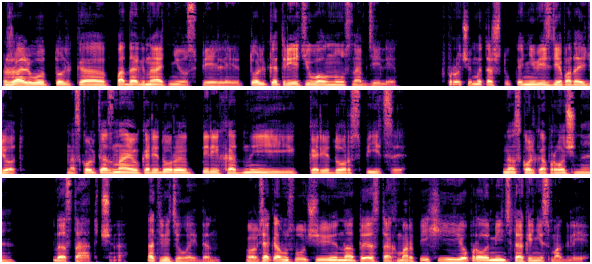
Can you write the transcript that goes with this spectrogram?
Жаль, вот только подогнать не успели, только третью волну снабдили. Впрочем, эта штука не везде подойдет. Насколько знаю, коридоры переходные и коридор спицы. Насколько прочная? Достаточно, ответил Эйден. Во всяком случае, на тестах морпехи ее проломить так и не смогли.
